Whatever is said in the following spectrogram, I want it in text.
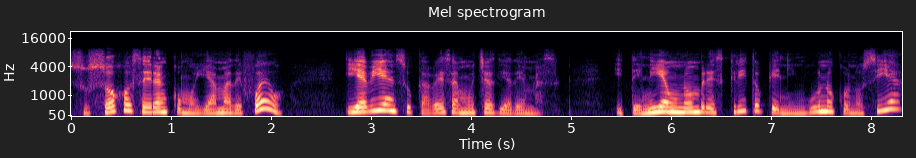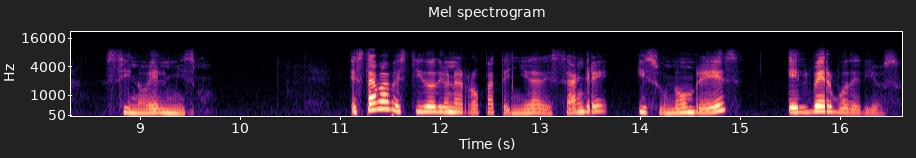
Sus ojos eran como llama de fuego, y había en su cabeza muchas diademas, y tenía un nombre escrito que ninguno conocía sino él mismo. Estaba vestido de una ropa teñida de sangre, y su nombre es el Verbo de Dios.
